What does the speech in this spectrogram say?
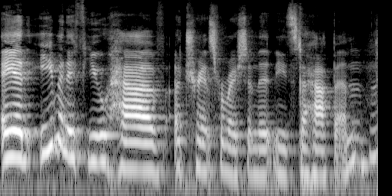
and even if you have a transformation that needs to happen.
